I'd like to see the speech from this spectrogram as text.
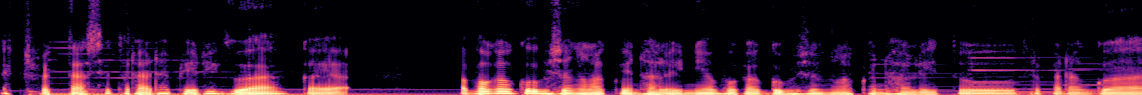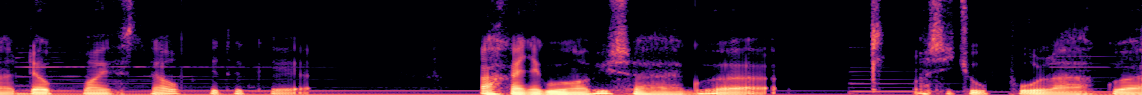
ekspektasi terhadap diri gue kayak apakah gue bisa ngelakuin hal ini? Apakah gue bisa ngelakuin hal itu? Terkadang gue doubt myself gitu kayak ah kayaknya gue nggak bisa gue masih cupu lah gue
